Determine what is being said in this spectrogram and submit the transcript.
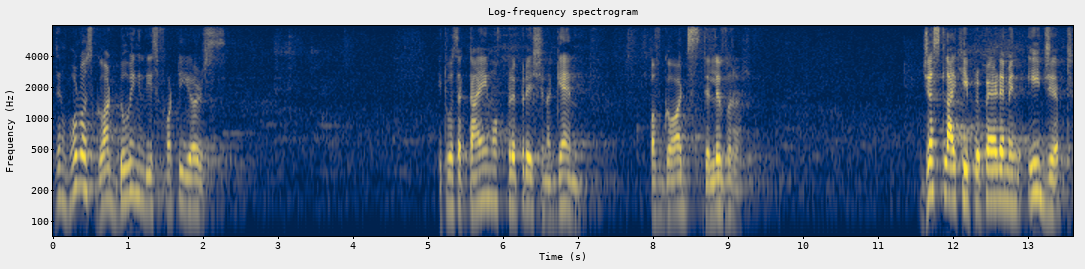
Then what was God doing in these 40 years? It was a time of preparation again of God's deliverer. Just like He prepared him in Egypt,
